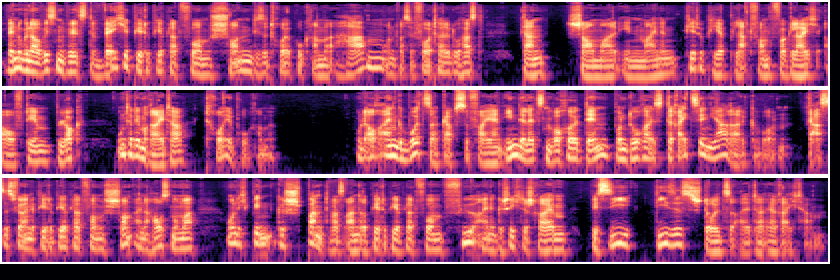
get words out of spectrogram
Wenn du genau wissen willst, welche Peer-to-Peer-Plattformen schon diese Treueprogramme haben und was für Vorteile du hast, dann schau mal in meinen Peer-to-Peer-Plattform-Vergleich auf dem Blog unter dem Reiter Treueprogramme. Und auch einen Geburtstag gab es zu feiern in der letzten Woche, denn Bondora ist 13 Jahre alt geworden. Das ist für eine Peer-to-Peer-Plattform schon eine Hausnummer und ich bin gespannt, was andere Peer-to-Peer-Plattformen für eine Geschichte schreiben, bis sie dieses stolze Alter erreicht haben.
